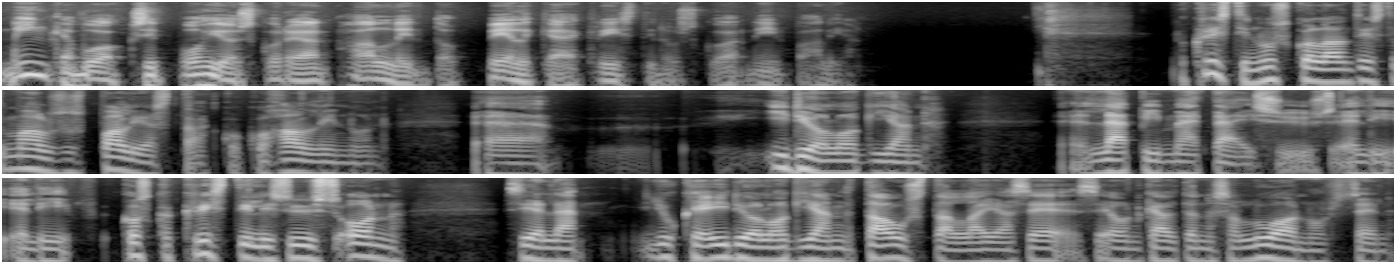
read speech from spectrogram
Minkä vuoksi Pohjois-Korean hallinto pelkää kristinuskoa niin paljon? No kristinuskolla on tietysti mahdollisuus paljastaa koko hallinnon – ideologian läpimätäisyys. Eli, eli koska kristillisyys on siellä Juke-ideologian taustalla ja se, se on käytännössä luonut sen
